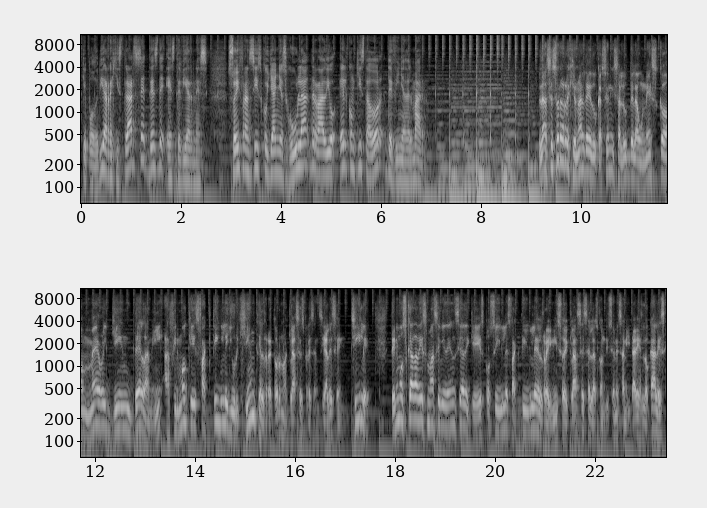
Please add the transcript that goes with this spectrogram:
que podría registrarse desde este viernes. Soy Francisco Yáñez Gula de Radio El Conquistador de Viña del Mar. La asesora regional de Educación y Salud de la UNESCO, Mary Jean Delany, afirmó que es factible y urgente el retorno a clases presenciales en Chile. Tenemos cada vez más evidencia de que es posible, es factible el reinicio de clases en las condiciones sanitarias locales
